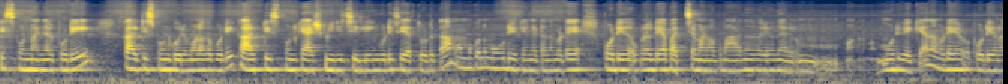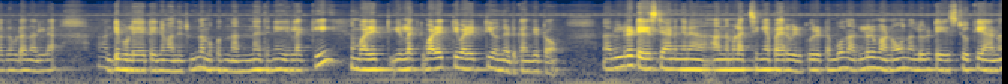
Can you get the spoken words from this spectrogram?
ടീസ്പൂൺ മഞ്ഞൾപ്പൊടി കാൽ ടീസ്പൂൺ കുരുമുളക് പൊടി കാൽ ടീസ്പൂൺ കാശ്മീരി ചില്ലിയും കൂടി ചേർത്ത് കൊടുക്കാം. നമുക്കൊന്ന് മൂടി വയ്ക്കാം കേട്ടോ. നമ്മുടെ പൊടികളുടെ ആ പച്ച മണമൊക്കെ മാറുന്നത് വരെ ഒന്ന് മൂടി വയ്ക്കുക നമ്മുടെ പൊടികളൊക്കെ ഇവിടെ നല്ല അടിപൊളിയായിട്ട് തന്നെ വന്നിട്ടുണ്ട്. നമുക്കൊന്ന് നന്നായി തന്നെ ഇളക്കി വഴറ്റി ഇളക്കി വഴറ്റി വഴറ്റി ഒന്ന് എടുക്കാം കേട്ടോ. നല്ലൊരു ടേസ്റ്റാണ് ഇങ്ങനെ നമ്മൾ അച്ചിങ്ങ പയർ വിഴുക്കൂരിട്ടുമ്പോൾ നല്ലൊരു മണവും നല്ലൊരു ടേസ്റ്റും ഒക്കെയാണ്.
